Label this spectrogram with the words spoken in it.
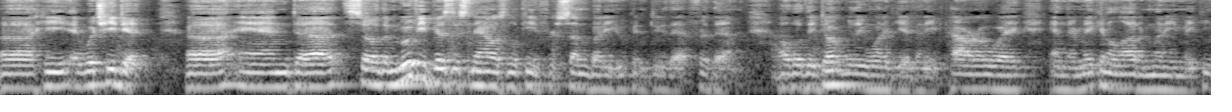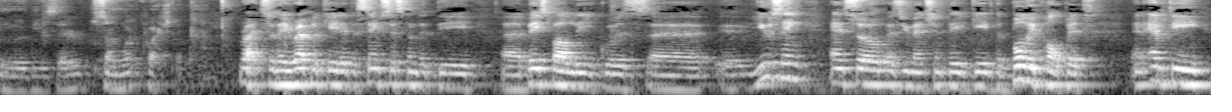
uh, he, which he did. Uh, and uh, so the movie business now is looking for somebody who can do that for them, although they don't really want to give any power away, and they're making a lot of money making movies that are somewhat questionable. Right, so they replicated the same system that the uh, baseball league was uh, using, and so, as you mentioned, they gave the bully pulpit an empty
